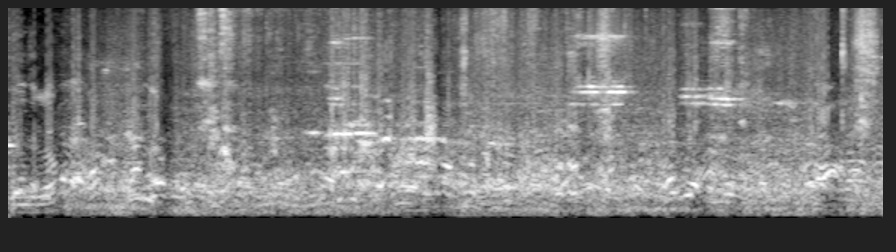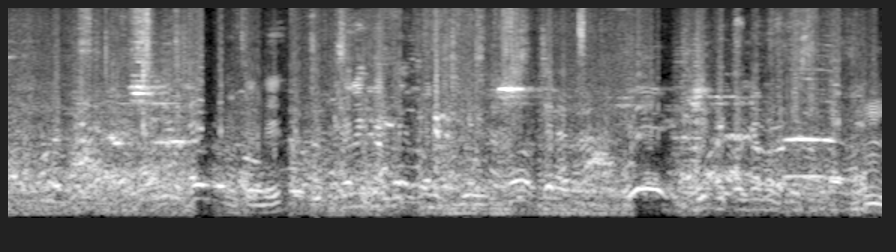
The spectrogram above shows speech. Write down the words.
పుంజులు ఉంటుంది ಹ್ಮ್.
